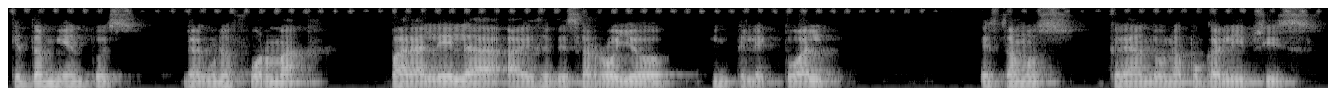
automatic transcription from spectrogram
que también, pues, de alguna forma paralela a ese desarrollo intelectual, estamos creando un apocalipsis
